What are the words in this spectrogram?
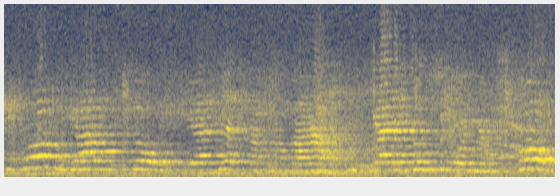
Чего бы я ушел и одет как на? Я иду сегодня в школу,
